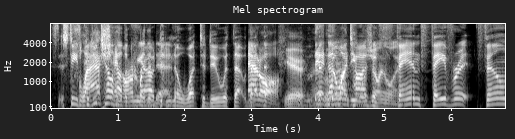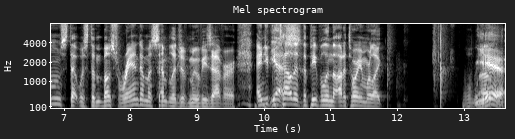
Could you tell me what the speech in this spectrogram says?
Steve, Flash could you tell how the Army of the crowd didn't know what to do with that, that at that- all. yeah. They had no idea what montage of fan favorite films that was the most random assemblage of movies ever, and you can Yes. tell that the people in the auditorium were like, "W- uh, Yeah,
